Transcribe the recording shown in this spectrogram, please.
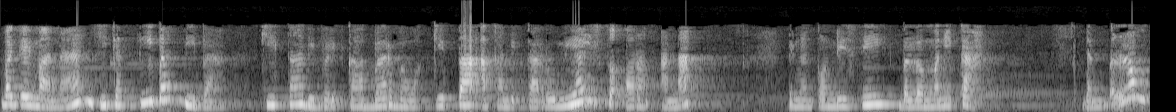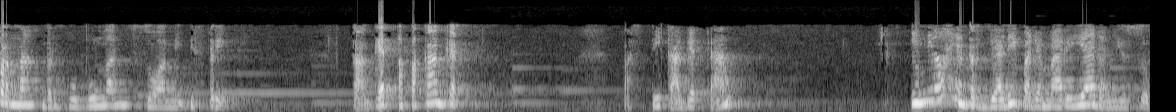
bagaimana jika tiba-tiba kita diberi kabar bahwa kita akan dikaruniai seorang anak dengan kondisi belum menikah dan belum pernah berhubungan suami istri. Kaget apa kaget? Pasti kaget kan? Inilah yang terjadi pada Maria dan Yusuf.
